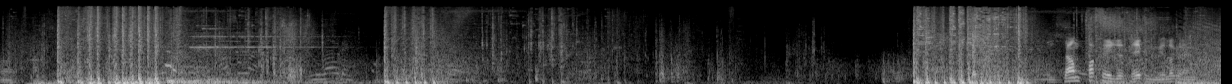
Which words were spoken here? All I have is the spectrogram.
Oh. Dumb fucker just hitting me, look at him.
